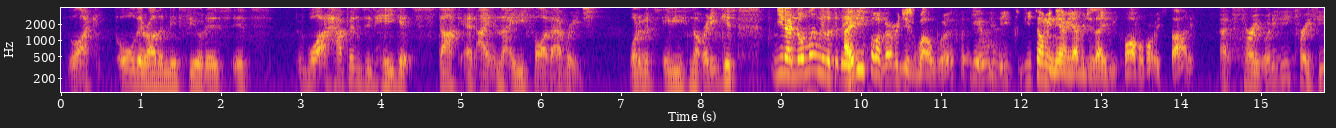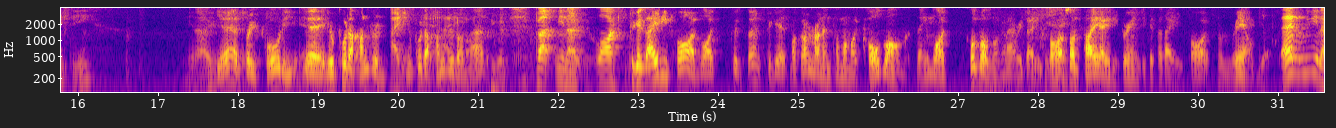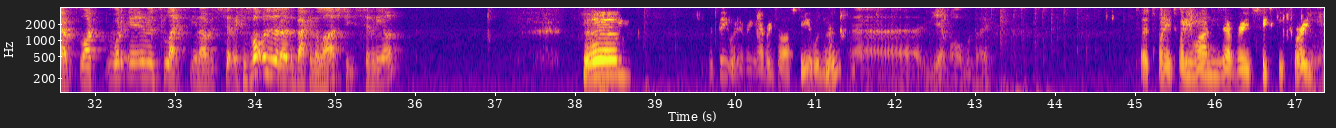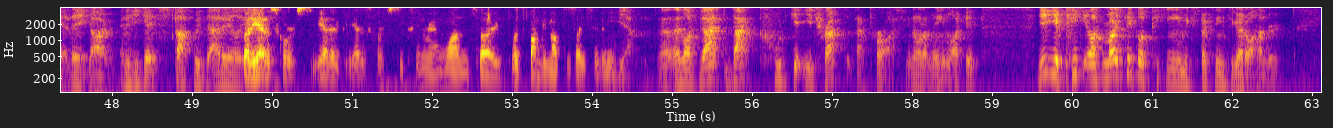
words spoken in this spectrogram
like all their other midfielders. It's what happens if he gets stuck at eight an eighty-five average. What if it's if he's not ready? Because you know normally we look at these 85 average is well worth it. Yeah, if, you, if you tell me now he averages 85, I'll probably start him. at three. What is he? Three fifty. You know. Yeah, 340. Yeah. Yeah, he'll put 100. He'll put 100 on that. But you know, like Because 85, like, because don't forget, like, I'm running someone like Caldwell on the team. Like, Caldwell's not going to average 85, Yeah. so I'd pay 80 grand to get that 85 from Rowell. yeah, and you know, like what if it's less? You know, if it's seventy. Because what was it at the back end of last year? Seventy odd. Um, it would be whatever he averaged last year, wouldn't it? Uh, yeah, well, it would be. So 2021, he's averaged 63. Yeah, there you go. And if you get stuck with that early, But he had a score. Of, he had a he had a score of six in round one. So let's bump him up to say 70. Yeah, Uh, and like that, that could get you trapped at that price. You know what I mean? Like it, you, you pick like most people are picking him, expecting him to go to hundred.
